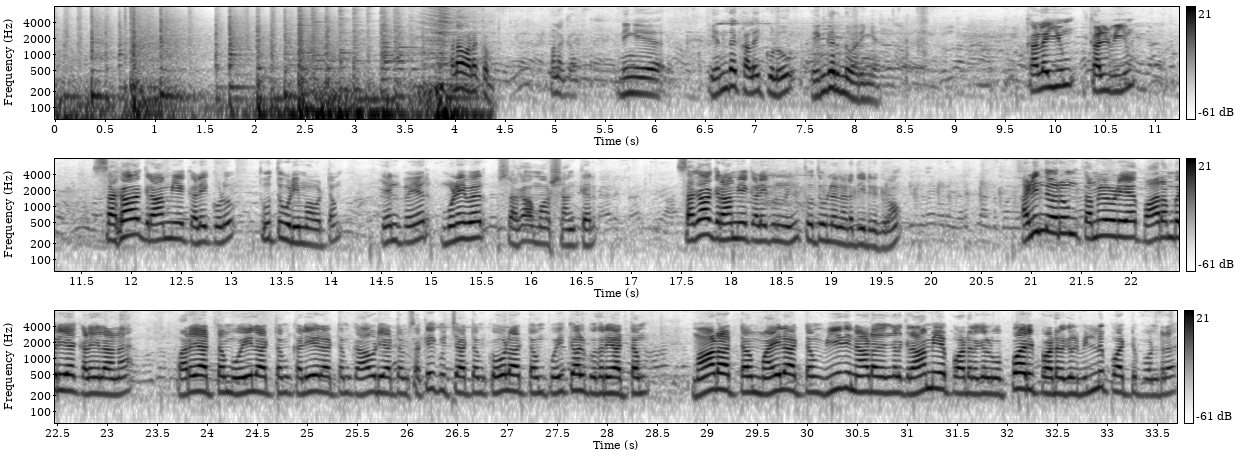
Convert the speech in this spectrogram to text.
அண்ணா வணக்கம். வணக்கம். நீங்கள் எந்த கலைக்குழு எங்கேருந்து வரீங்க? கலையும் கல்வியும். சகா கிராமிய கலைக்குழு தூத்துக்குடி மாவட்டம். என் பெயர் முனைவர் சகா மா சங்கர். சகா கிராமிய கலைக்குழு வந்து தூத்துக்குடியில் நடத்திட்டு இருக்கிறோம். அழிந்து வரும் தமிழருடைய பாரம்பரிய கலைகளான பறையாட்டம் ஒயிலாட்டம் களியலாட்டம் காவடியாட்டம் சக்கை குச்சாட்டம் கோலாட்டம் பொய்க்கால் குதிரையாட்டம் மாடாட்டம் மயிலாட்டம் வீதி நாடகங்கள் கிராமிய பாடல்கள் ஒப்பாரி பாடல்கள் வில்லுப்பாட்டு போன்ற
